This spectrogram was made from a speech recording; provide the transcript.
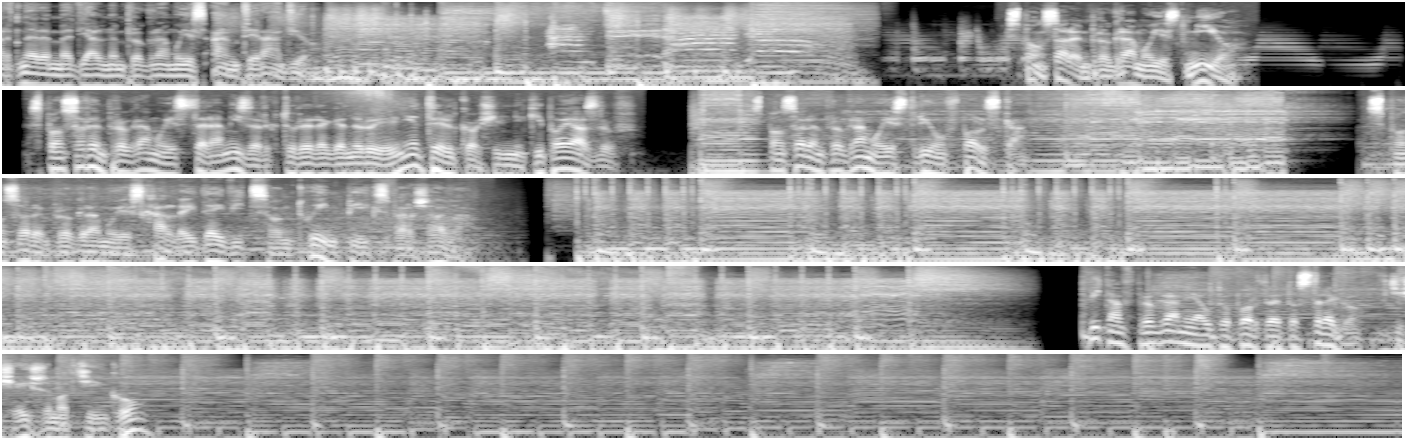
Partnerem medialnym programu jest Antyradio. Sponsorem programu jest Mio. Sponsorem programu jest Ceramizer, który regeneruje nie tylko silniki pojazdów. Sponsorem programu jest Triumf Polska. Sponsorem programu jest Harley Davidson Twin Peaks Warszawa. Witam w programie Autoportret Ostrego. W dzisiejszym odcinku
